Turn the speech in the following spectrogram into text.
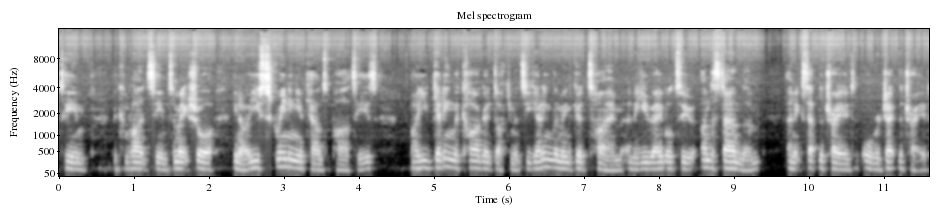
team, the compliance team, to make sure, you know, are you screening your counterparties? Are you getting the cargo documents? Are you getting them in good time? And are you able to understand them and accept the trade or reject the trade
